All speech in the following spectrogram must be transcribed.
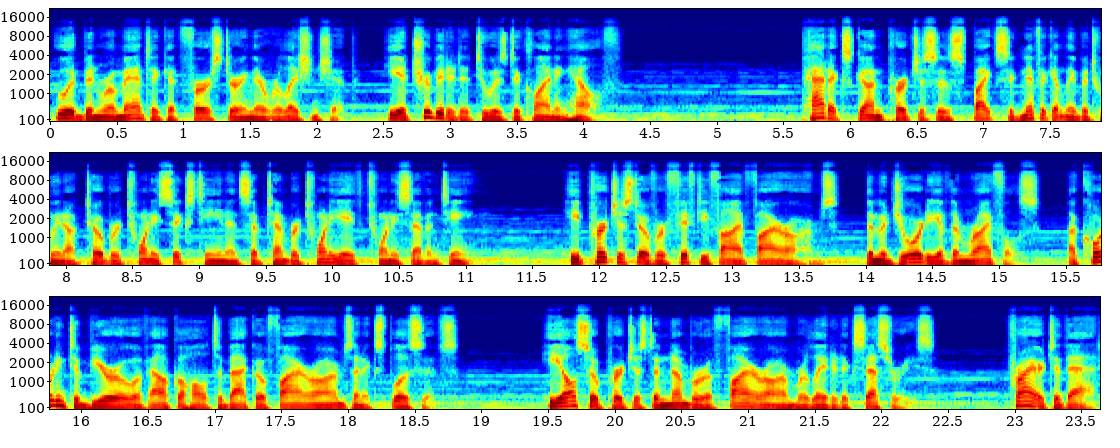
who had been romantic at first during their relationship. He attributed it to his declining health. Paddock's gun purchases spiked significantly between October 2016 and September 28, 2017. He purchased over 55 firearms, the majority of them rifles, according to Bureau of Alcohol Tobacco Firearms and Explosives. He also purchased a number of firearm related accessories. Prior to that,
